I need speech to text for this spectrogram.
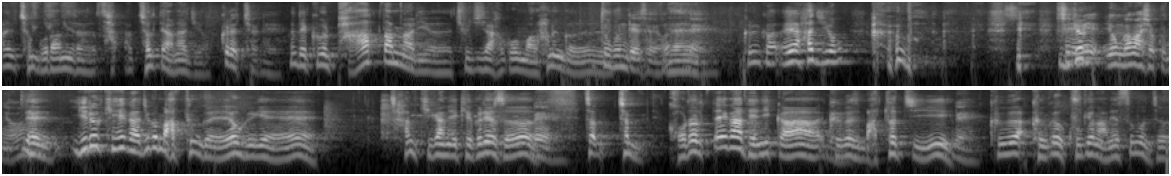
아유 전 못합니다. 사- 절대 안 하죠. 그렇죠. 네. 근데 그걸 봤단 말이에요. 주지하고 말 하는 걸. 두 군데서요. 예. 네. 그러니까 예 하지요. 스님이 용감하셨군요. 네, 이렇게 해가지고 맡은 거예요. 그게 참 기가 막혀. 그래서 네. 참, 참 고럴 때가 되니까 그것을 맡았지. 네. 그거 그거 구경 안 했으면 저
